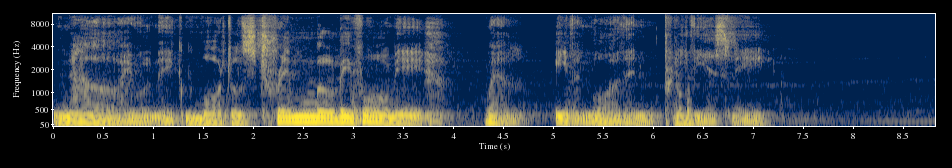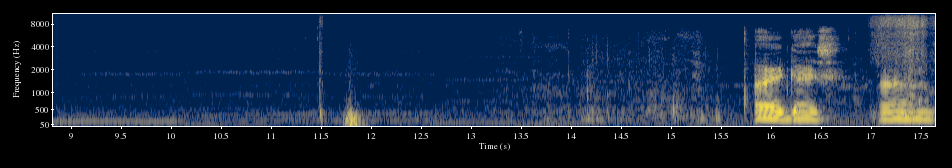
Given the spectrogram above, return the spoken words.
Now I will make mortals tremble before me. Well, even more than previously. Alright guys, um,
